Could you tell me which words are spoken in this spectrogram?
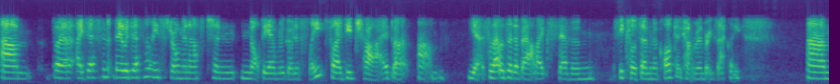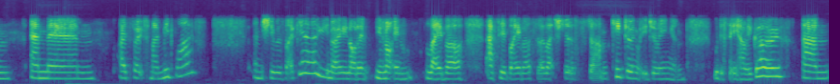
Um, but I definitely, they were definitely strong enough to n- not be able to go to sleep. So I did try, but um, yeah, so that was at about like seven, six or seven o'clock. I can't remember exactly. Um, and then I spoke to my midwife, and she was like, "Yeah, you know, you're not in you're not in labour, active labour, so let's just um, keep doing what you're doing, and we'll just see how we go." And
